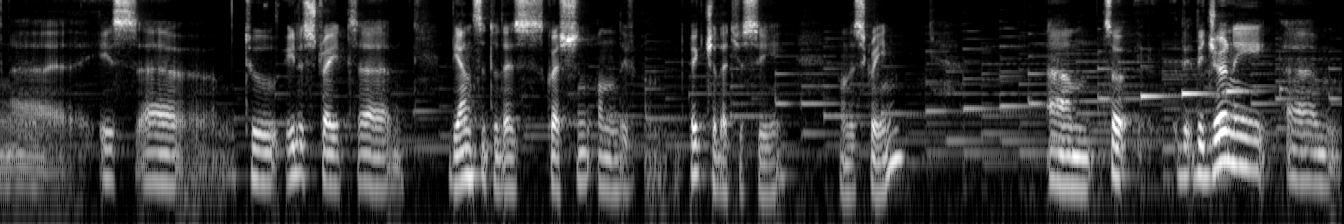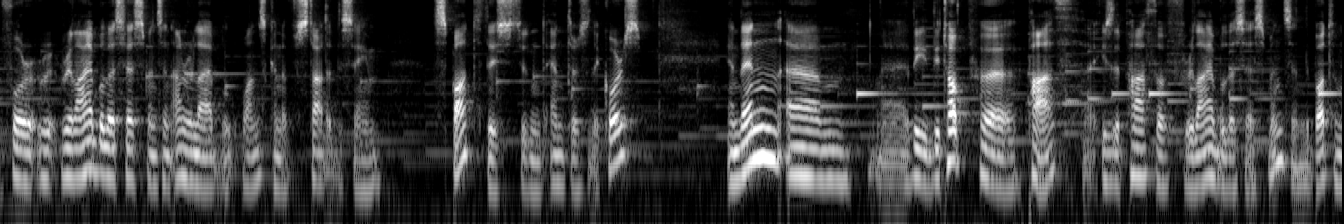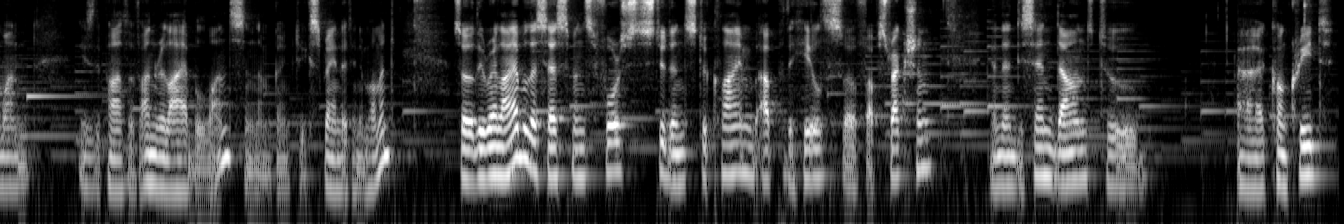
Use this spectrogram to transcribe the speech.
is to illustrate the answer to this question on the, on the picture that you see on the screen. Um, so the, the journey um, for re reliable assessments and unreliable ones kind of start at the same spot. The student enters the course. And then um, uh, the, the top uh, path is the path of reliable assessments, and the bottom one is the path of unreliable ones, and I'm going to explain that in a moment. So the reliable assessments force students to climb up the hills of abstraction and then descend down to uh, concrete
